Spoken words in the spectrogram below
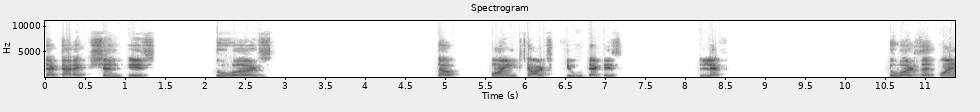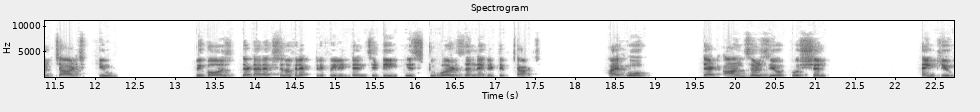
the direction is towards the point charge q that is left towards the point charge q because the direction of electric field intensity is towards the negative charge. I hope that answers your question. Thank you.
